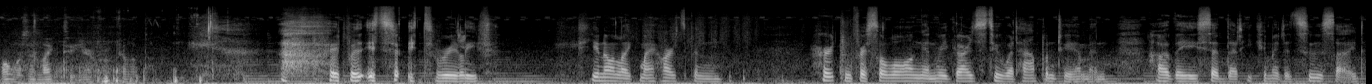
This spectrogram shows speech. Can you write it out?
what was it like to hear from Philip? it was it's it's a relief. You know, like my heart's been hurting for so long in regards to what happened to him and how they said that he committed suicide.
